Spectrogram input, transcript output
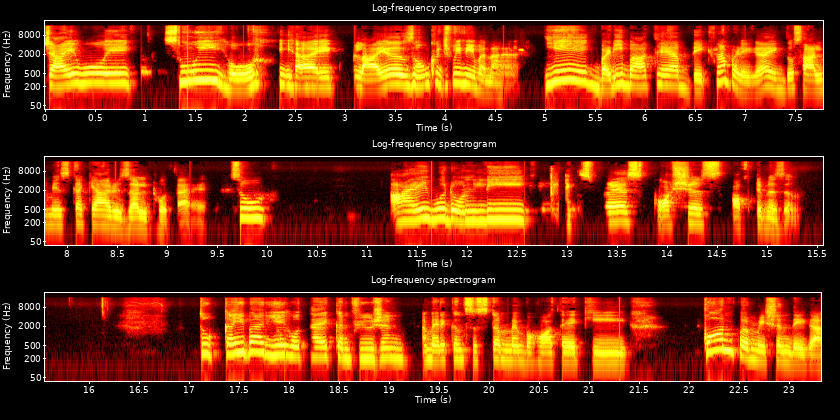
चाहे वो एक सुई हो या एक प्लायर्स हो, कुछ भी नहीं बनाया ये एक बड़ी बात है, अब देखना पड़ेगा, एक दो साल में इसका क्या रिज़ल्ट होता है। So I would only express cautious optimism तो कई बार ये होता है कंफ्यूजन अमेरिकन सिस्टम में बहुत है कि कौन परमिशन देगा?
